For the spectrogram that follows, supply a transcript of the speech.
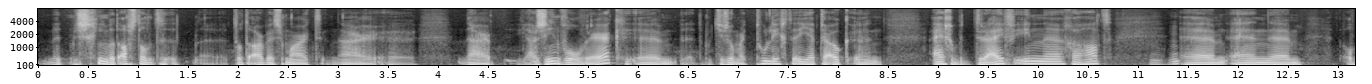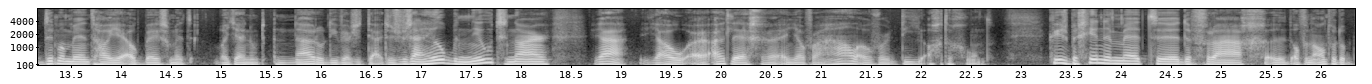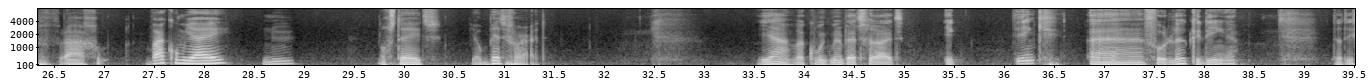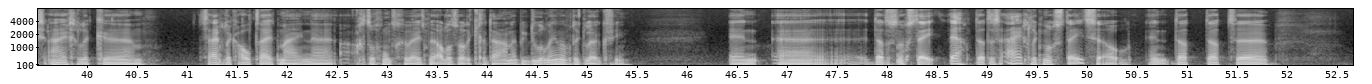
met misschien wat afstand tot de arbeidsmarkt naar, naar ja, zinvol werk. dat moet je zomaar toelichten. Je hebt daar ook een eigen bedrijf in gehad. Mm -hmm. en um, op dit moment hou je ook bezig met wat jij noemt neurodiversiteit. Dus we zijn heel benieuwd naar ja, jouw uh, uitleg en jouw verhaal over die achtergrond. Kun je eens beginnen met de vraag, of een antwoord op de vraag, waar kom jij nu nog steeds jouw bed vooruit? Ja, waar kom ik mijn bed vooruit? Ik denk voor leuke dingen. Dat is eigenlijk dat is eigenlijk altijd mijn uh, achtergrond geweest met alles wat ik gedaan heb. Ik doe alleen maar wat ik leuk vind. En uh, dat is nog steeds, ja, dat is eigenlijk nog steeds zo. En dat, dat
